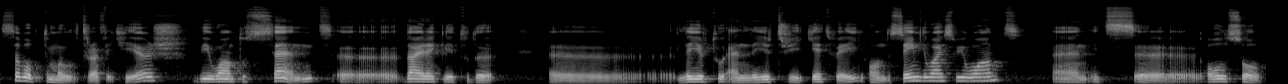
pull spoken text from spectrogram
suboptimal traffic here. We want to send uh, directly to the uh, layer 2 and layer 3 gateway on the same device we want and it's uh, also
